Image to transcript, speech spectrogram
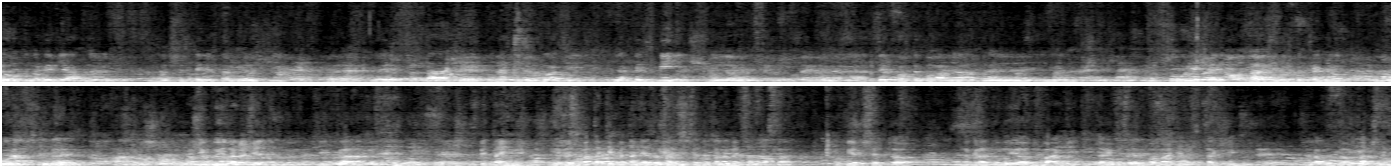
ruch, nowy wiatr w systemie sprawiedliwości, który stara się w obecnej sytuacji jakby zmienić typ postępowania e, i wsłuchuje się bardziej niż poprzednio w głos suwerena. Dziękuję. Na razie kilka e, pytań, może dwa takie pytania zasadnicze do pana mecenasa. Po pierwsze to no, gratuluję odwagi tutaj występowania w takim e, bardzo ważnym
